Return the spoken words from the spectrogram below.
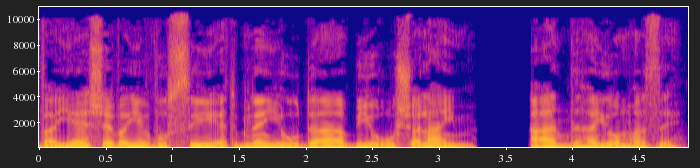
וישב היבוסי את בני יהודה בירושלים, עד היום הזה.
